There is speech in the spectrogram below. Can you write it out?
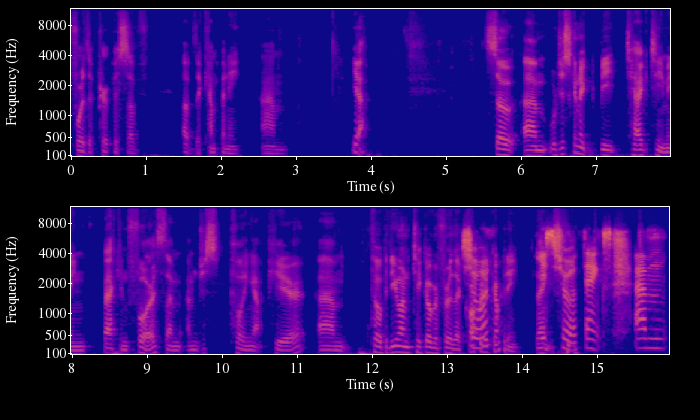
for the purpose of, of the company. Um, yeah. So um, we're just going to be tag teaming back and forth. I'm, I'm just pulling up here. Um, Philippa, do you want to take over for the sure. cooperative company? Thanks. Yes, sure. Thanks. Um,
